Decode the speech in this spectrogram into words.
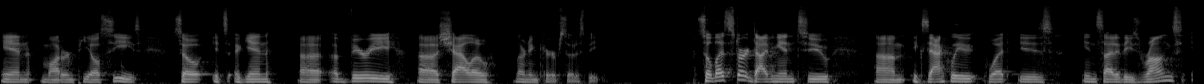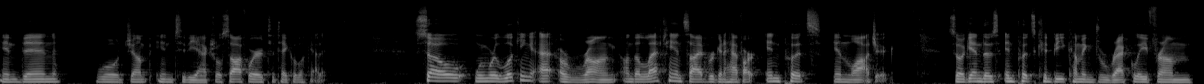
and modern PLCs. So it's again uh, a very uh, shallow learning curve, so to speak. So let's start diving into um, exactly what is inside of these rungs, and then we'll jump into the actual software to take a look at it. So when we're looking at a rung, on the left-hand side, we're going to have our inputs in logic. So again, those inputs could be coming directly from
